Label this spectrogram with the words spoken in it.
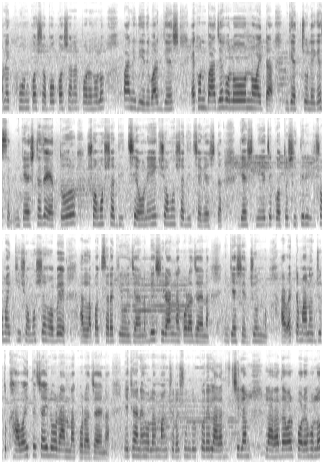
অনেকক্ষণ কষাবো, কষানোর পরে হলো পানি দিয়ে দেবো। আর গ্যাস, এখন বাজে হলো নয়টা, গ্যাস চলে গেছে। গ্যাসটা যে এত সমস্যা দিচ্ছে, অনেক সমস্যা দিচ্ছে গ্যাসটা। গ্যাস নিয়ে যে কত শীতের সময় কি সমস্যা হবে আল্লাহ পাক ছাড়া কেউই যায় না, বেশি রান্না করা যায় না গ্যাসের জন্য। আর একটা মানুষ যত খাওয়াইতে চাইলেও রান্না করা যায় না। এখানে হলাম মাংসটা সুন্দর করে লাড়া দিচ্ছিলাম। লাড়া দেওয়ার পরে হলো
